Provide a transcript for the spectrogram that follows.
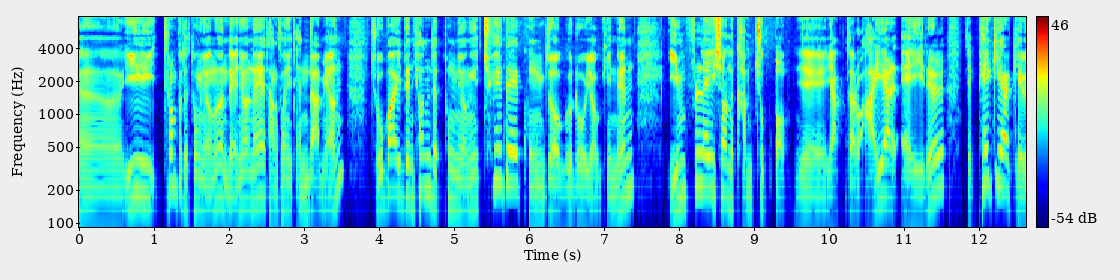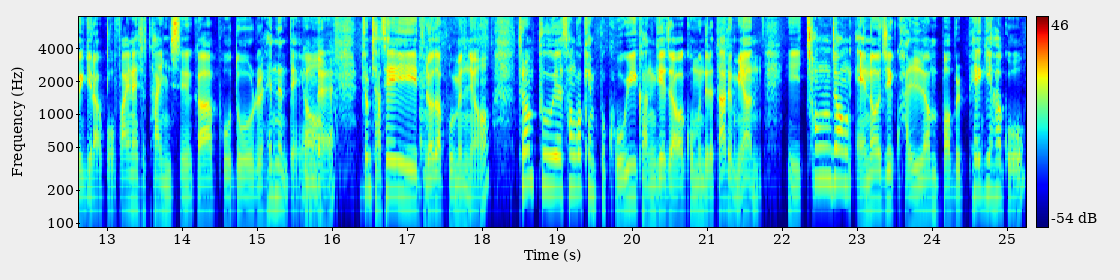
어, 이 트럼프 대통령은 내년에 당선이 된다면 조 바이든 현 대통령이 최대 공적으로 여기는 인플레이션 감축법, 예, 약자로 IRA를 이제 폐기할 계획이라고 파이낸셜 타임스가 보도를 했는데요. 네. 좀 자세히 들여다보면요. 트럼프의 선거 캠프 고위 관계자와 고문들에 따르면 이 청정 에너지 관련법을 폐기하고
